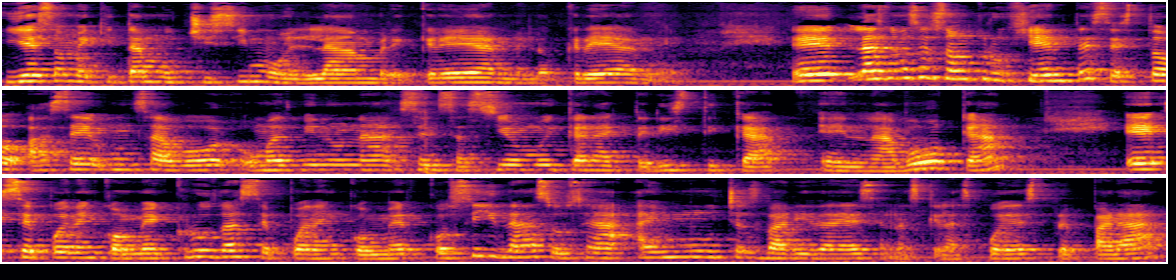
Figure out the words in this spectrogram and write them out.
y eso me quita muchísimo el hambre, créanmelo, créanme. Eh, las nueces son crujientes, esto hace un sabor o más bien una sensación muy característica en la boca. Eh, se pueden comer crudas, se pueden comer cocidas, o sea, hay muchas variedades en las que las puedes preparar.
